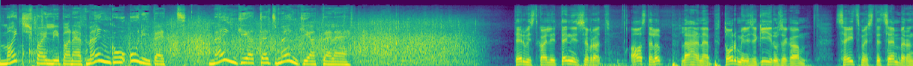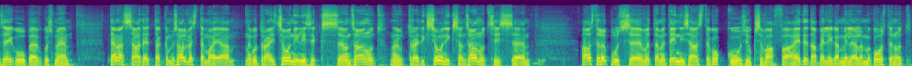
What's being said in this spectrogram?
matšpalli paneb mängu Unibet, mängijatelt mängijatele tervist, kallid tennisesõbrad! aasta lõpp läheneb tormilise kiirusega. seitsmes detsember on see kuupäev, kus me tänast saadet hakkame salvestama ja nagu traditsiooniliseks on saanud, nagu traditsiooniks on saanud, siis äh, aasta lõpus võtame tenniseaasta kokku niisuguse vahva edetabeliga, mille oleme koostanud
